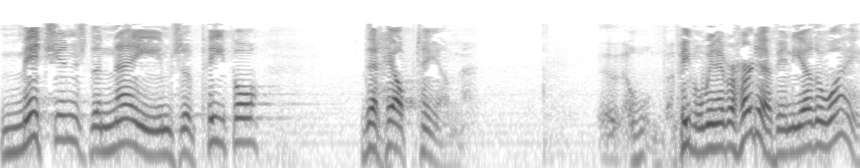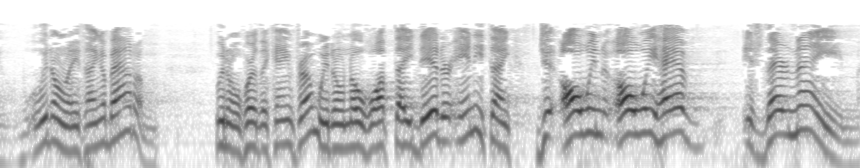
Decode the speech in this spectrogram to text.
mentions the names of people that helped him. People we never heard of any other way. We don't know anything about them. We don't know where they came from. We don't know what they did or anything. All we, all we have is their name.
